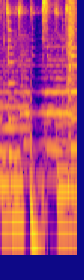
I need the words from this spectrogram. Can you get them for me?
Música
